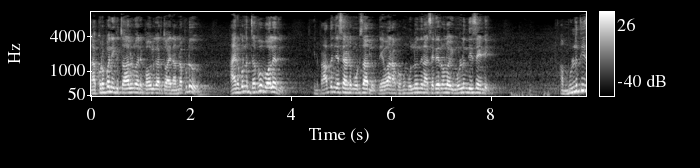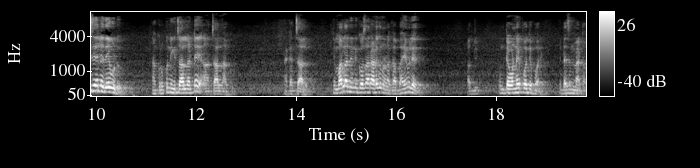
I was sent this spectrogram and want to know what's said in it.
నా కృప నీకు చాలును అని పౌలు గారితో ఆయన అన్నప్పుడు ఆయనకున్న జబ్బు పోలేదు. ఈయన ప్రార్థన చేశాడంటే మూడు సార్లు దేవా నాకు ఒక ముళ్ళు ఉంది నా శరీరంలో ఈ ముళ్ళుని తీసేయండి. ఆ ముళ్ళు తీసేయలే దేవుడు. నా కృప నీకు చాలు "ఆ, చాలు నాకు. నాకు అది చాలు. నేను మరలా నేను ఇంకోసారి అడగను నాకు ఆ భయం లేదు. అది ఉంటే ఉండైపోతే పోనీ ఇట్ డజంట్ మ్యాటర్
